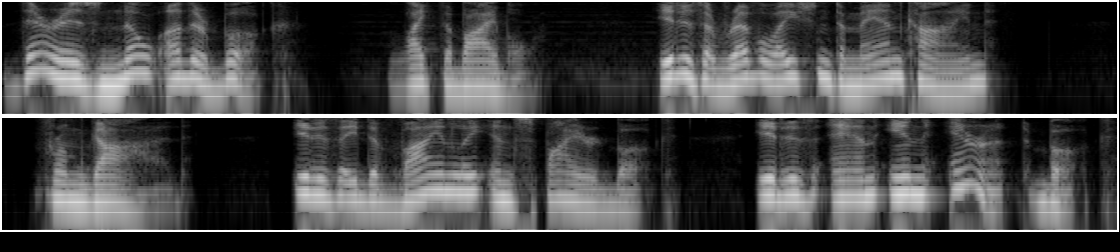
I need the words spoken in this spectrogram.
there is no other book like the Bible. It is a revelation to mankind from God. It is a divinely inspired book. It is an inerrant book.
